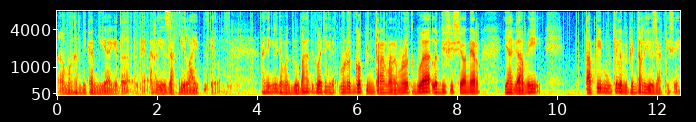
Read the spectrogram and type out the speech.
uh, menghentikan dia gitu. Ryuzaki Light ya. anjing ini zaman dulu banget gue aja gini. Menurut gue pintaran mana? Menurut gue lebih visioner Yagami tapi mungkin lebih pintar Ryuzaki sih.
